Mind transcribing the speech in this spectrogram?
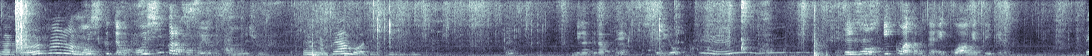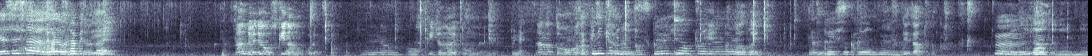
だって美味しいんだも。ん美味しくても美味しいからこそよく噛むんでしょ。苦手だって？知ってるよ？え一個一個は食べて。一個はあげていける。えそしたら食べていい？なんでレオ好きなの？これなんか。好きじゃないと思うんだよね。ね。なんだと思う？だけ好きだと思うなんか給食え後がいいんじゃ何給ですか？食ね。ないデザートだか。らうん。デザートだよね。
